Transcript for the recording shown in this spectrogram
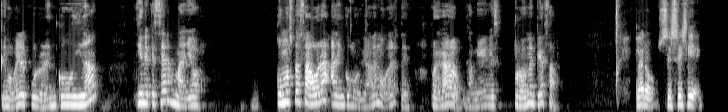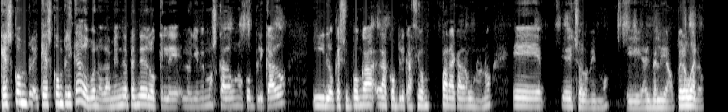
de mover el culo. La incomodidad tiene que ser mayor. ¿Cómo estás ahora a la incomodidad de moverte? Porque claro, también es por dónde empieza. Claro, sí, sí, sí. ¿Que es, que es complicado? Bueno, también depende de lo que le, lo llevemos cada uno complicado y lo que suponga la complicación para cada uno, ¿no? Eh, he dicho lo mismo y ahí me he liado. Pero bueno,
